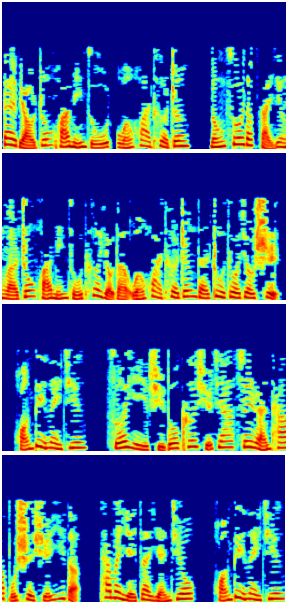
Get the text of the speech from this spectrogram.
代表中华民族文化特征，浓缩的反映了中华民族特有的文化特征的著作就是《黄帝内经》。所以，许多科学家虽然他不是学医的，他们也在研究《黄帝内经》。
